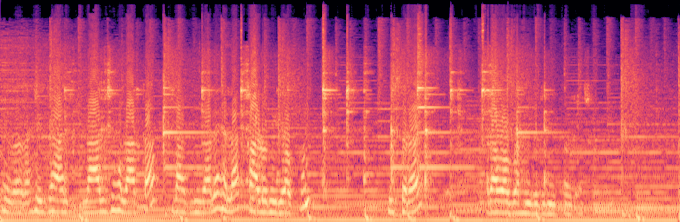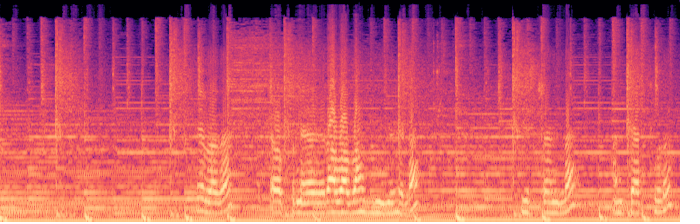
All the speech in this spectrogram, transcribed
हे बघा हे झा लाल झाला आता भाजून झालं ह्याला काढून घेऊ आपण. दुसरा रवा भाजून हे बघा आपण रवा भाजून घेऊ ह्याला मिश्रणला आणि त्यात थोडं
